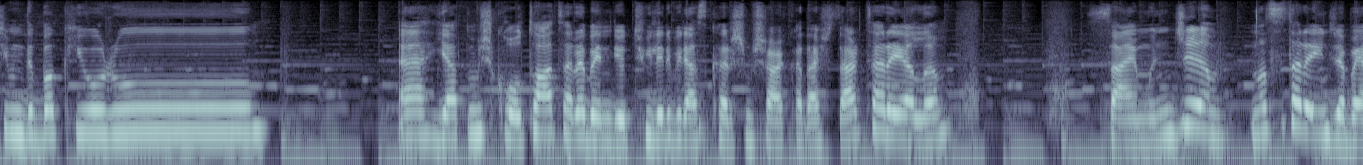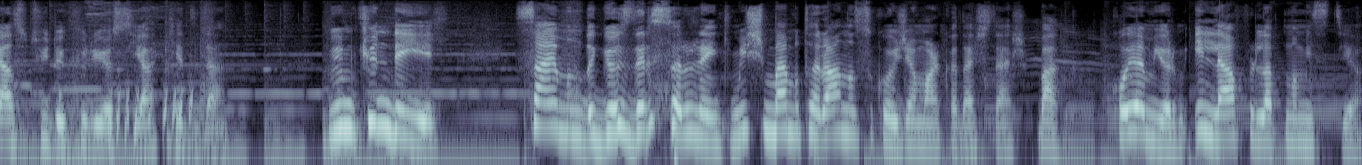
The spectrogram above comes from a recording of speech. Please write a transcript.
Şimdi bakıyorum. Eh yatmış koltuğa tara beni diyor. Tüyleri biraz karışmış arkadaşlar. Tarayalım. Simon'cığım nasıl tarayınca beyaz tüy dökülüyor siyah kediden? Mümkün değil. Simon'da gözleri sarı renkmiş. Ben bu tarağı nasıl koyacağım arkadaşlar? Bak koyamıyorum. İlla fırlatmamı istiyor.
